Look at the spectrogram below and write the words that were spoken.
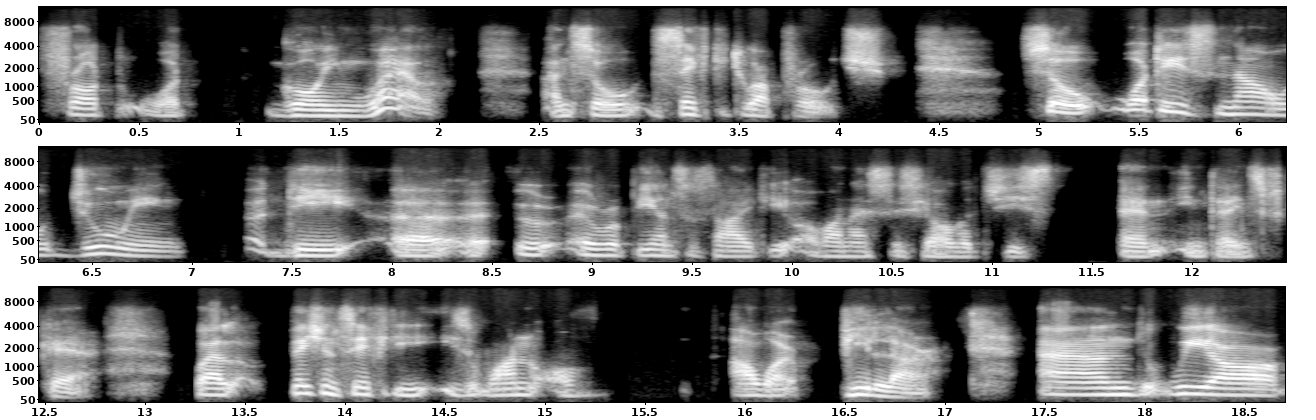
from what going well? And so the safety two approach. So what is now doing the uh, European Society of Anesthesiologists and Intensive Care? Well, patient safety is one of our pillar. And we are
